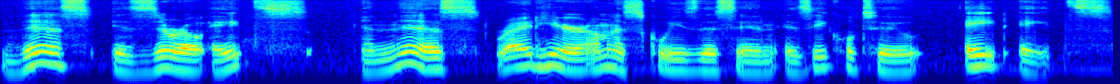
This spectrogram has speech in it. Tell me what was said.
this is 0 eighths, and this right here, I'm going to squeeze this in, is equal to 8 eighths.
